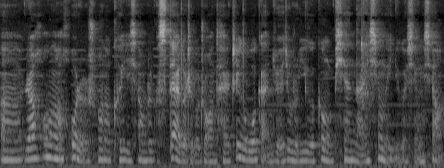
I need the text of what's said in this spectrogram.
嗯，然后呢，或者说呢，可以像这个 stag 这个状态，这个我感觉就是一个更偏男性的一个形象。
